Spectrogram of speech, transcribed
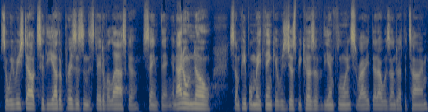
So we reached out to the other prisons in the state of Alaska, same thing. And I don't know, some people may think it was just because of the influence, right, that I was under at the time,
